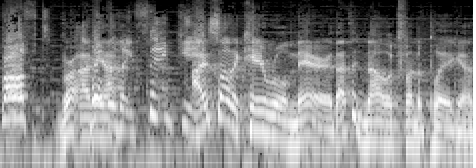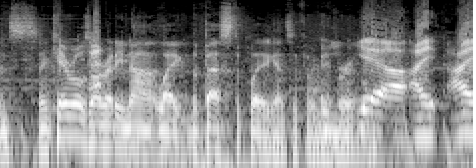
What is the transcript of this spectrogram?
buffed." Bro, I what mean, were I- they thinking? I saw the K. Rool Nair. That did not look fun to play against. And K. Rool's already not like the best to play against if I'm being real. yeah, I, I,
